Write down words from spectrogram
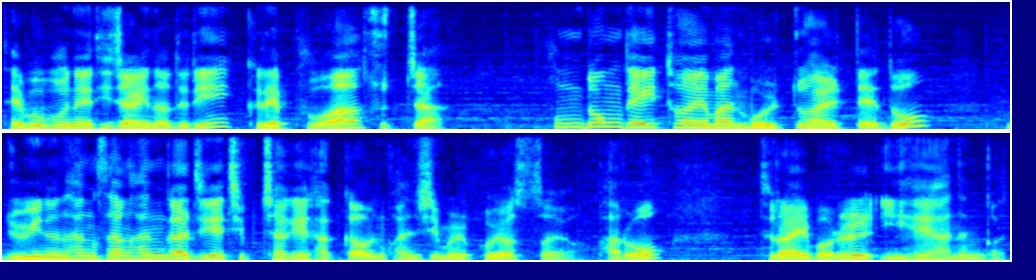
대부분의 디자이너들이 그래프와 숫자, 흥동 데이터에만 몰두할 때도 뉴이는 항상 한 가지에 집착에 가까운 관심을 보였어요. 바로 드라이버를 이해하는 것.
